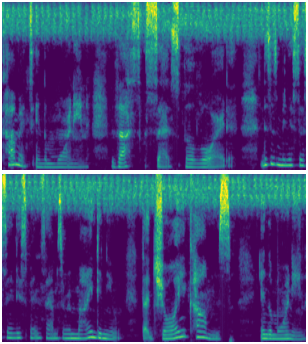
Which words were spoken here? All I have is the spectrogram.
cometh in the morning. Thus says the Lord. This is Minister Cindy Spence Sampson reminding you that joy comes in the morning.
